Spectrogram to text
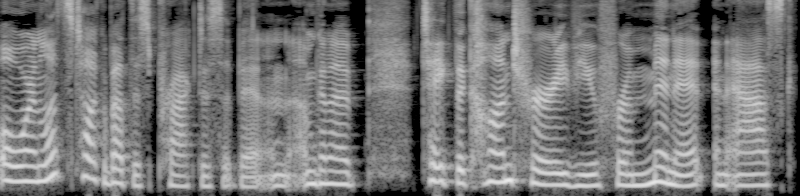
Well, Warren, let's talk about this practice a bit. And I'm going to take the contrary view for a minute and ask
